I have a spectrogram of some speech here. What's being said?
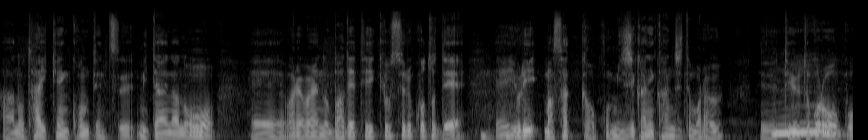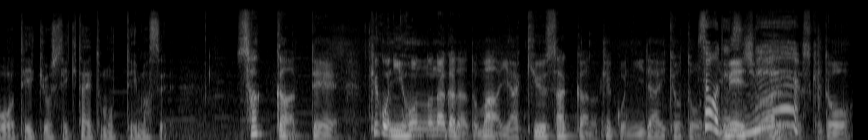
あの体験コンテンツみたいなのを、えー、我々の場で提供することで、えー、より、まあ、サッカーをこう身近に感じてもらうっていうところをこう提供していきたいと思っています。サッカーって結構日本の中だとまあ野球サッカーの結構二大巨頭のイメージはあるんですけど、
